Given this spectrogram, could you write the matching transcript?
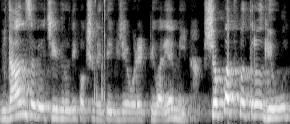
विधानसभेचे विरोधी पक्षनेते विजय वडेट्टीवार यांनी शपथपत्र घेऊन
